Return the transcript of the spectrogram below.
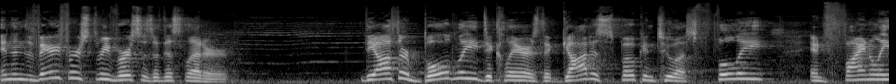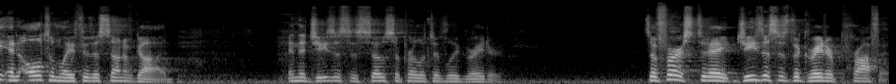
And in the very first three verses of this letter, the author boldly declares that God has spoken to us fully and finally and ultimately through the Son of God, and that Jesus is so superlatively greater. So, first, today, Jesus is the greater prophet.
